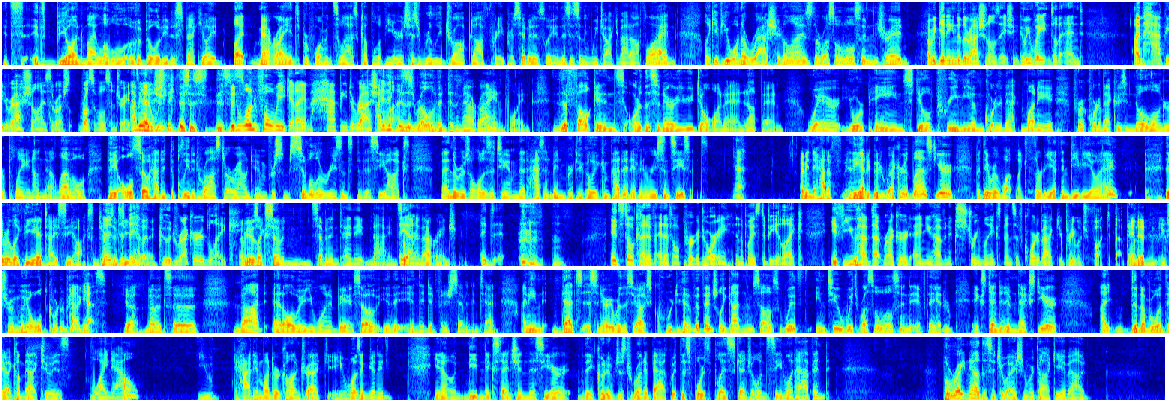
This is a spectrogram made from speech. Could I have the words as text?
it's it's beyond my level of ability to speculate. But Matt Ryan's performance the last couple of years has really dropped off pretty precipitously, and this is something we talked about offline. Like, if you want to rationalize the Russell Wilson trade, Are we getting into the rationalization? Can we wait until the end? I'm happy to rationalize the Rus- Russell Wilson trade. It's I mean, I just week. think this is this it's been one full week, and I am happy to rationalize. I think this is relevant to the Matt Ryan point. The Falcons are the scenario you don't want to end up in, where you're paying still premium quarterback money for a quarterback who's no longer playing on that level. They also had a depleted roster around him for some similar reasons to the Seahawks, and the result is a team that hasn't been particularly competitive in recent seasons. yeah. I mean, they had a they had a good record last year, but they were what like 30th in DVOA. They were like the anti Seahawks in terms of. And of did DVOA. they have a good record? Like I mean, it was like seven, seven and 10, 8 and nine, somewhere Yeah. in that range. it's it's still kind of NFL purgatory in the place to be. Like if you have that record and you have an extremely expensive quarterback, you're pretty much fucked at that point. And an extremely old quarterback. yes. Yeah. No, it's uh, not at all where you want to be. So, and they did finish seven and ten. I mean, that's a scenario where the Seahawks could have eventually gotten themselves with into with Russell Wilson if they had extended him next year. I the number one thing I come back to is why now? You had him under contract. He wasn't going to, you know, need an extension this year. They could have just run it back with this fourth place schedule and seen what happened. But right now, the situation we're talking about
